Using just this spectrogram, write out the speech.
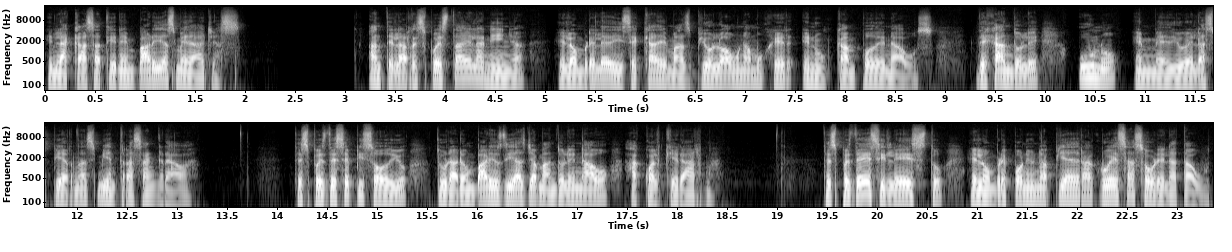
en la casa tienen varias medallas. Ante la respuesta de la niña, el hombre le dice que además violó a una mujer en un campo de nabos, dejándole uno en medio de las piernas mientras sangraba. Después de ese episodio, duraron varios días llamándole nabo a cualquier arma. Después de decirle esto, el hombre pone una piedra gruesa sobre el ataúd.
